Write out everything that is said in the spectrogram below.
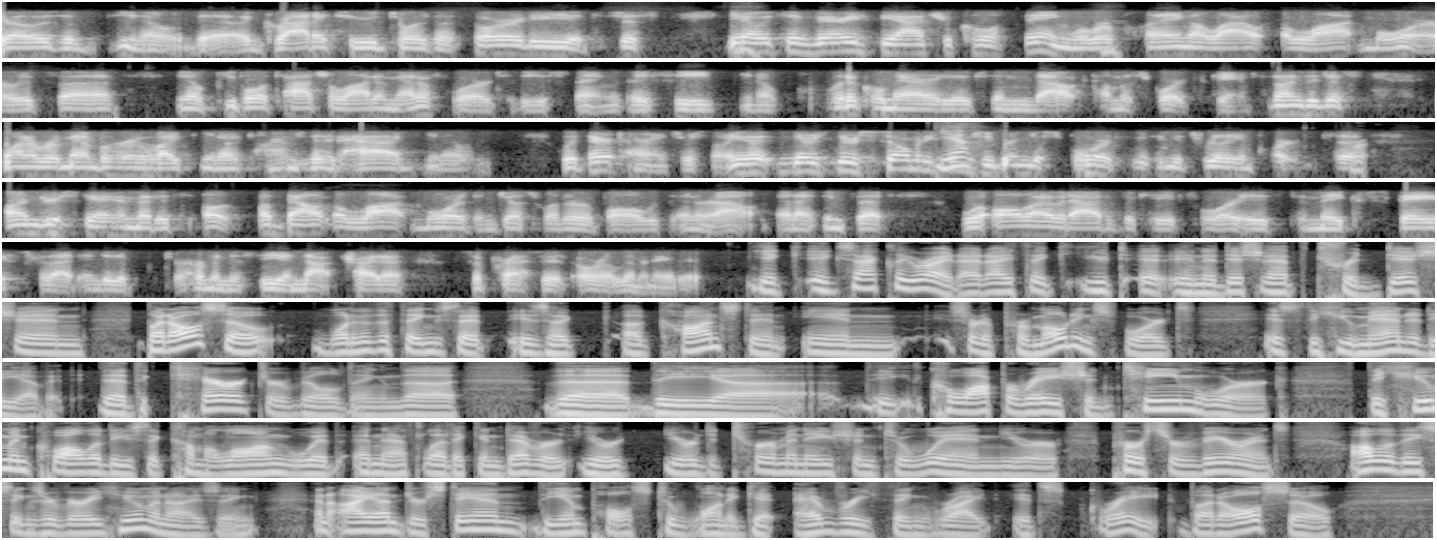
shows of you know the gratitude towards authority. It's just you know, it's a very theatrical thing where we're playing a lot a lot more. It's uh you know, people attach a lot of metaphor to these things. They see, you know, political narratives in the outcome of sports games. Sometimes they just want to remember, like, you know, times they've had, you know, with their parents or something. You know, there's there's so many Yeah. things we bring to sports. We think it's really important to understand that it's a, about a lot more than just whether a ball was in or out. And I think that what all I would advocate for is to make space for that indeterminacy and not try to suppress it or eliminate it. Yeah, exactly right. And I think you, in addition to that, tradition, but also one of the things that is a, a constant in sort of promoting sports is the humanity of it, the the character building, the the the uh, the cooperation, teamwork, the human qualities that come along with an athletic endeavor, your your determination to win, your perseverance, all of these things are very humanizing. And I understand the impulse to want to get everything right. It's great, but also,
